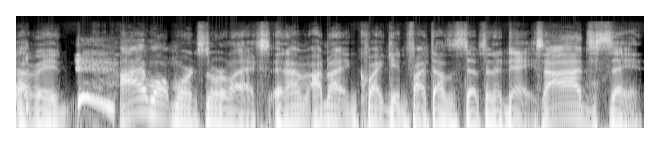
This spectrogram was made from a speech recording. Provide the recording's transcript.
I mean, I want more than Snorlax, and I'm I'm not quite getting five thousand steps in a day. So I just say it.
